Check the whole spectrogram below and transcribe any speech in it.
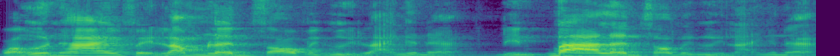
khoảng hơn 2,5 lần so với gửi lãi ngân hàng đến 3 lần so với gửi lãi ngân hàng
